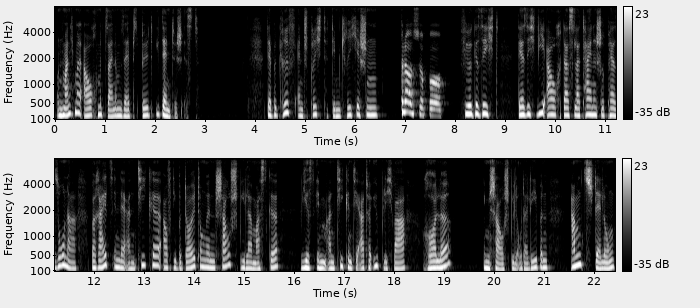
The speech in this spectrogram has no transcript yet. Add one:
und manchmal auch mit seinem Selbstbild identisch ist. Der Begriff entspricht dem griechischen Prosopo für Gesicht, der sich wie auch das lateinische Persona bereits in der Antike auf die Bedeutungen Schauspielermaske, wie es im antiken Theater üblich war, Rolle im Schauspiel oder Leben, Amtsstellung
